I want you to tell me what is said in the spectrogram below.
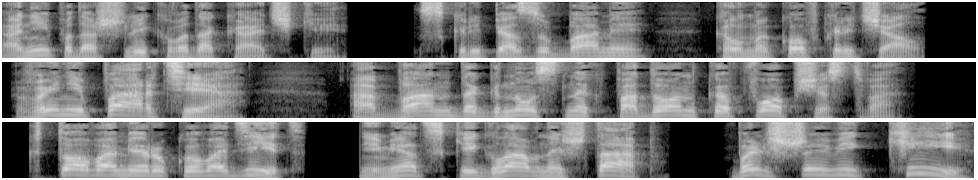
Они подошли к водокачке. Скрипя зубами, Калмыков кричал: "Вы не партия, а банда гнусных подонков общества. Кто вами руководит? Немецкий главный штаб, большевики,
